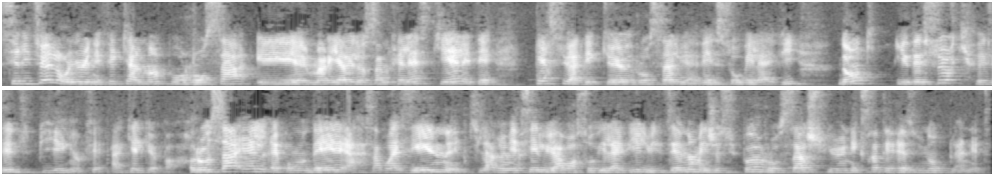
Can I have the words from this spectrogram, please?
Ces rituels ont eu un effet calmant pour Rosa et euh, Maria de Los Angeles qui, elle, était persuadée que Rosa lui avait sauvé la vie. Donc, il était sûr qu'il faisait du bien, en fait, à quelque part. Rosa, elle, répondait à sa voisine, qui la remerciait de lui avoir sauvé la vie. Elle lui disait, non, mais je suis pas Rosa, je suis un extraterrestre d'une autre planète.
